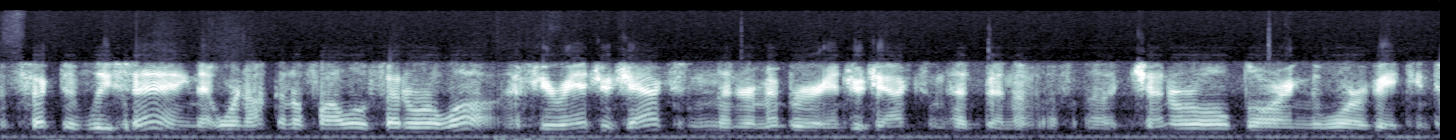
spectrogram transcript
effectively saying that we're not going to follow federal law. If you're Andrew Jackson, then remember Andrew Jackson had been a, a general during the War of 1812.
